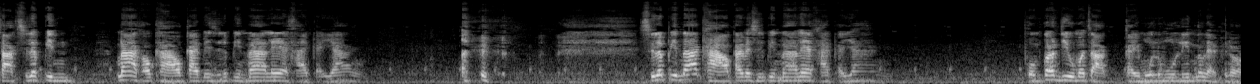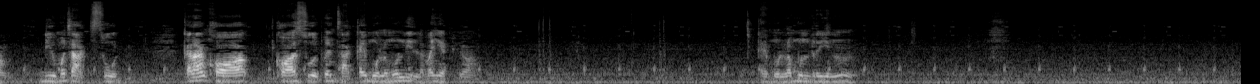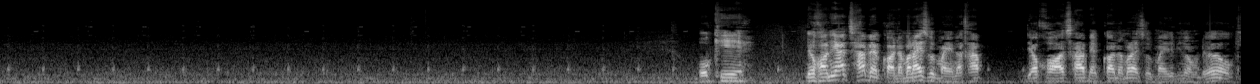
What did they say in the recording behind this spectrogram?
จากศิลปินหน้าขาวๆกลายเป็นศิลปินหน้าแร่ขายไก่ย่าง ศิลปินหน้าขาวกลายเป็นศิลปินหน้าแร่ขายไก่ย่าง ผมก็ดิวมาจากไก่มูลละมูลลิ้นนั่นแหละพี่น้องดิวมาจากสูตรกำลังขอขอสูตรเพื่อนจากไก่มูลละมูลลิ้นแล้วมาเห็ดพี่น้องไก่มูลละมูลลิ้นโอเค ดี๋ยวขออนุญาตชาร์จแบตก่อนนะมาไล่สดใหม่นะครับ เดี๋ยวขอชาร์จแบตก่อนนะมาไล่สดใหม่นะพี่น้องเด้อโอเค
